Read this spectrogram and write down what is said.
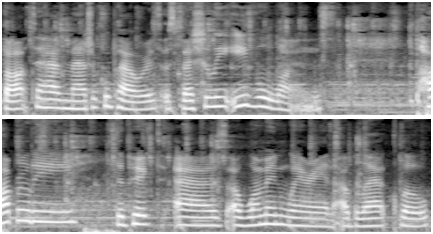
thought to have magical powers, especially evil ones. Properly depicted as a woman wearing a black cloak,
